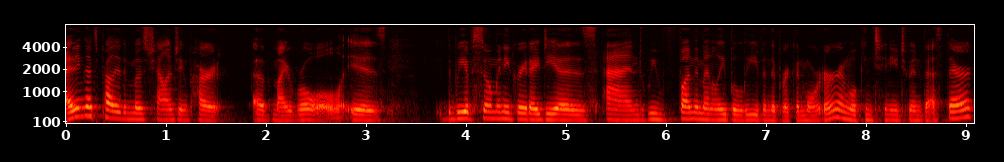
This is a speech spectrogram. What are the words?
I think that's probably the most challenging part of my role is we have so many great ideas and we fundamentally believe in the brick and mortar and we'll continue to invest there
